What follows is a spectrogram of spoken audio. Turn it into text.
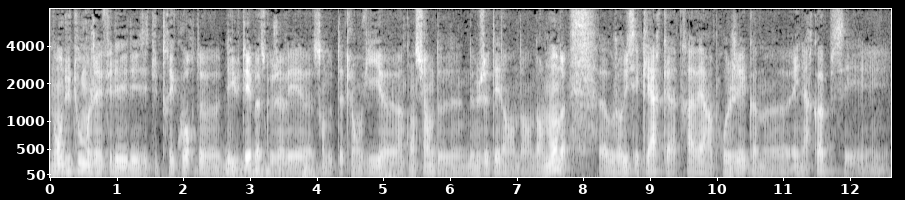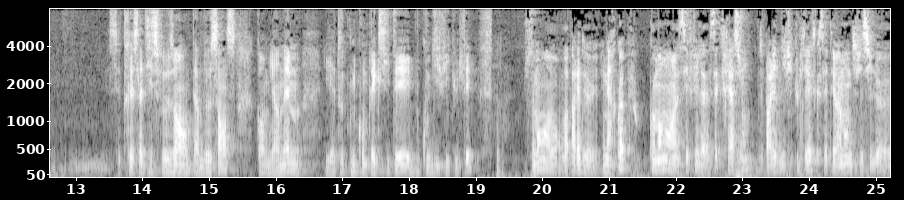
Non du tout, moi j'avais fait des, études très courtes, euh, DUT, parce que j'avais euh, sans doute peut-être l'envie euh, inconsciente de, me jeter dans, le monde. Aujourd'hui c'est clair qu'à travers un projet comme Enercop, c'est c'est très satisfaisant en termes de sens, quand bien même il y a toute une complexité et beaucoup de difficultés. Justement, on va parler de Enercop. Comment euh, s'est fait cette création? Vous parlez de difficultés. Est-ce que ça a été vraiment difficile euh,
